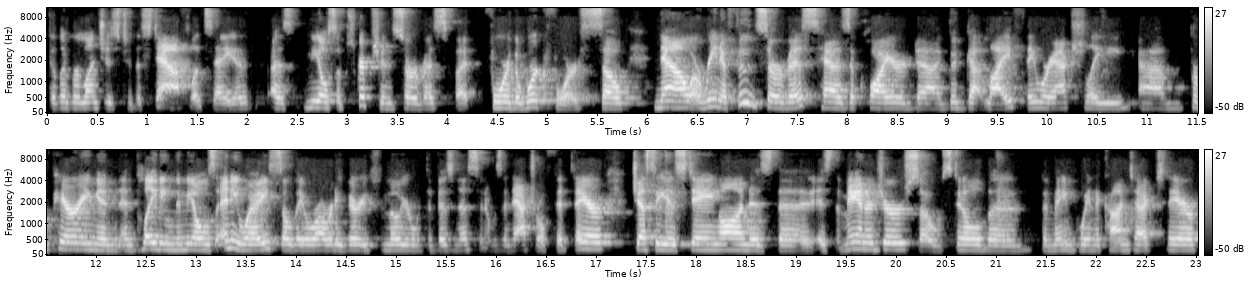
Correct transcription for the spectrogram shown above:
deliver lunches to the staff, let's say a, meal subscription service, but for the workforce. So now Arena Food Service has acquired uh, Good Gut Life. They were actually um, preparing and, and plating the meals anyway, so they were already very familiar with the business, and it was a natural fit there. Jesse is staying on as the as the manager, so still the the main point of contact there.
